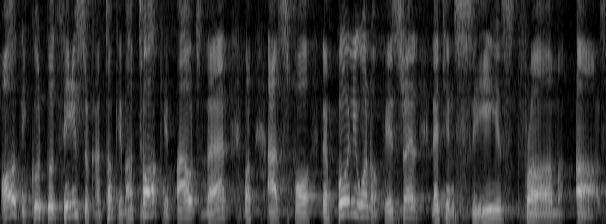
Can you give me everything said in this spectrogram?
All the good, good things you can talk about, talk about that. But as for the Holy One of Israel, let him cease from us.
